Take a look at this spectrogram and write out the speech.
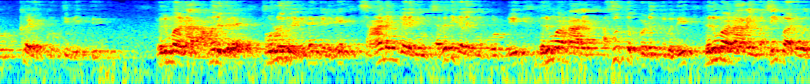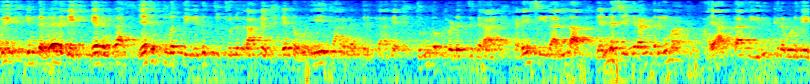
முக்களை குத்தி வைத்து பெருமானார் அமருகிற தொழுகிற இடங்களிலே சாணங்களையும் சகதிகளையும் கொட்டி பெருமானாரை அசுத்தப்படுத்துவது பெருமானாரை வசைபாடுவது இந்த வேலையை ஏனென்றால் ஏகத்துவத்தை எடுத்து சொல்லுகிறார்கள் என்ற ஒரே காரணத்திற்காக துன்பப்படுத்துகிறார் கடைசியில் அல்ல என்ன செய்கிறான் தெரியுமா? அயாத்தாக இருக்கிற பொழுதே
